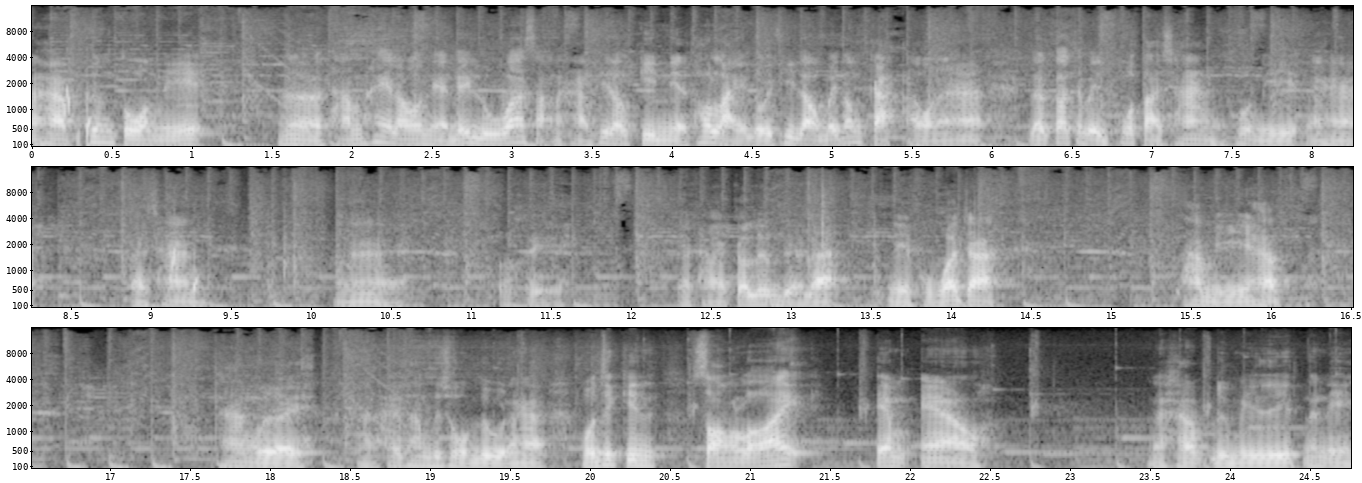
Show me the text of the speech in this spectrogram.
นะครับ เครื่องตวงนี้เอ่อทำให้เราเนี่ยได้รู้ว่าสารอาหารที่เรากินเนี่ยเท่าไหร่โดยที่เราไม่ต้องกะเอานะฮะ แล้วก็จะเป็นพวกตาช่างพวกนี้นะฮะ ตาช่าง อ่า โอเค กระทะก็เริ่มเดือดแล้วเนี่ยผมก็จะทำอย่างนี้ครับช่างเลยให้ท่านผู้ชมดูนะครับผมจะกิน 200 ml นะครับหรือมิลลิลิตรนั่นเอง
